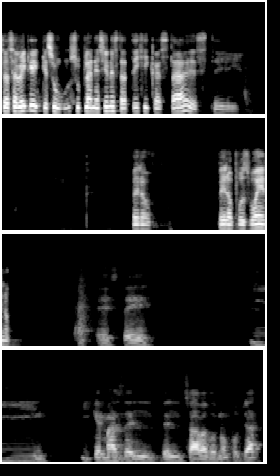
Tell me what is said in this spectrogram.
O sea, se ve que, que su, su planeación estratégica está, este... Pero, pero pues bueno. Este. Y. ¿Y qué más del, del sábado, no? Pues ya.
